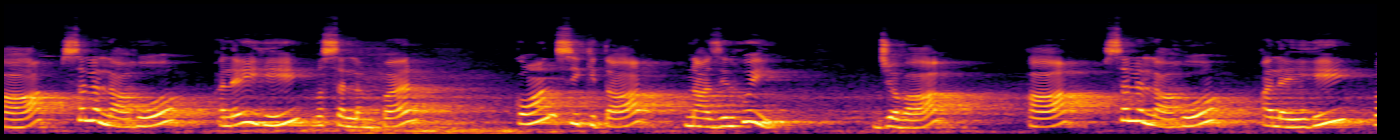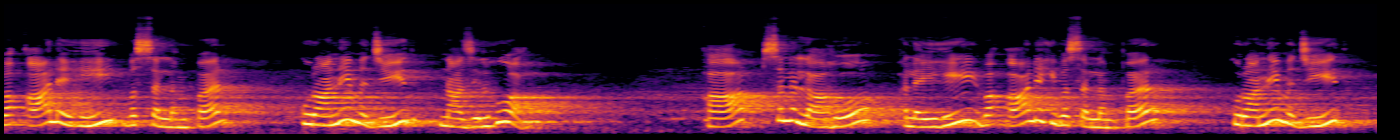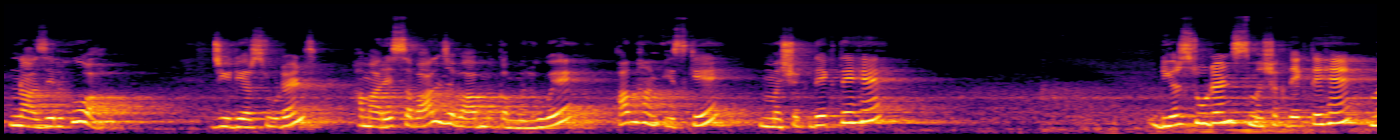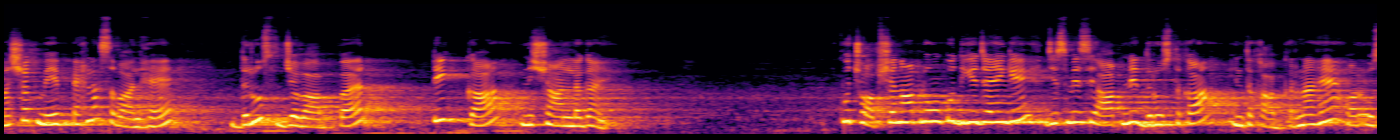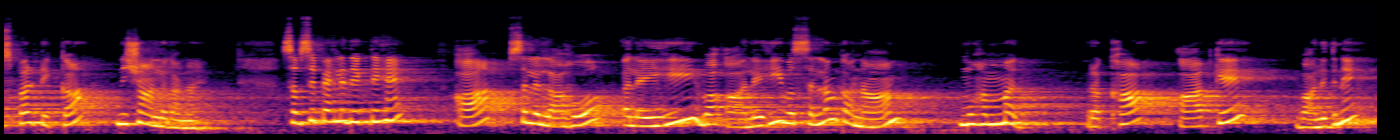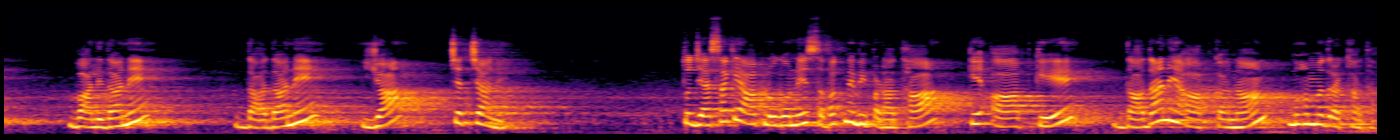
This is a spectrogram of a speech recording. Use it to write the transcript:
आप सल्लल्लाहु अलैहि वसल्लम पर कौन सी किताब नाजिल हुई? जवाब, आप सल्लल्लाहु अलैहि व आलिहि वसल्लम पर कुरान मजीद नाजिल हुआ। आप सल्लल्लाहु अलैहि व आलिहि वसल्लम पर कुरान मजीद नाजिल हुआ। जी डियर स्टूडेंट्स हमारे सवाल जवाब मुकम्मल हुए। अब हम इसके मशक देखते हैं। डियर स्टूडेंट्स मशक देखते हैं। मशक में पहला सवाल है, दुरुस्त जवाब पर टिक का निशान लगाएँ। कुछ ऑप्शन आप लोगों को दिए जाएँगे, जिसमें से आपने दुरुस्त का इंतखब करना है और उस पर टिक का निशान लगाना है। सबसे पहले देखते हैं आप सल्लल्लाहु अलैहि व आलि वसल्लम का नाम मोहम्मद रखा आपके वालिद ने वालिदा ने दादा ने या चचा ने तो जैसा कि आप लोगों ने सबक में भी पढ़ा था कि आपके दादा ने आपका नाम मोहम्मद रखा था।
